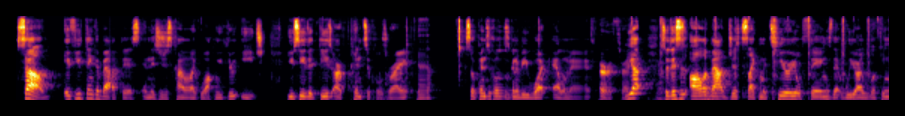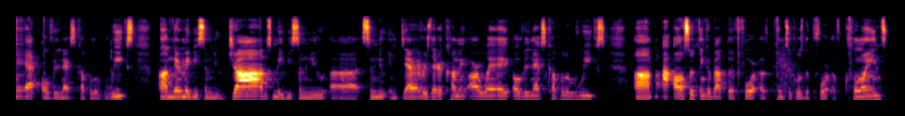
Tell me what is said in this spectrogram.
So, if you think about this, and this is just kind of like walking you through each, you see that these are pentacles, right? Yeah. So, pentacles is going to be what element? Earth, right? Yep. Yeah. So this is all about just like material things that we are looking at over the next couple of weeks. Um, there may be some new jobs, maybe some new uh, some new endeavors that are coming our way over the next couple of weeks. Um, I also think about the four of pentacles, the four of coins,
